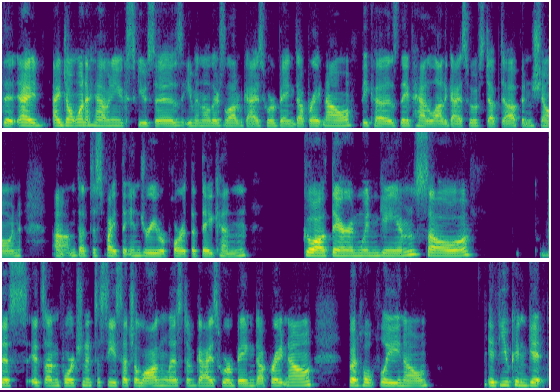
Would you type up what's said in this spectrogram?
that I I don't want to have any excuses, even though there's a lot of guys who are banged up right now because they've had a lot of guys who have stepped up and shown um, that despite the injury report that they can go out there and win games. So this it's unfortunate to see such a long list of guys who are banged up right now, but hopefully, you know, if you can get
